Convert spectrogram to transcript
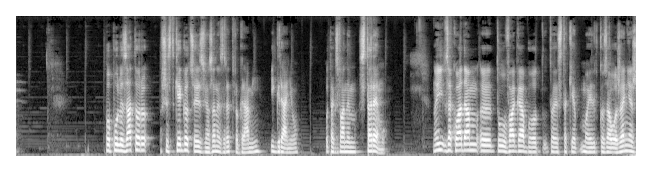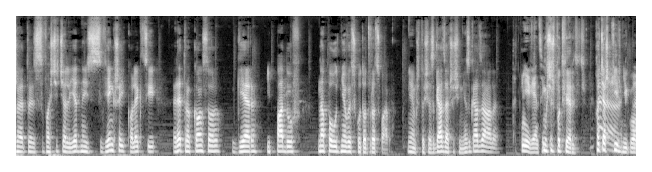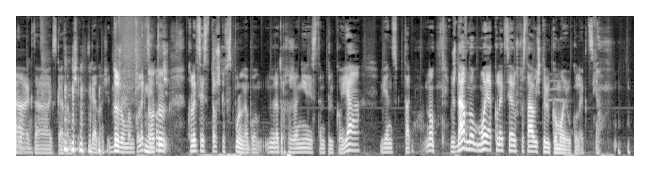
Popularyzator wszystkiego, co jest związane z retrogrami i graniu po tak zwanym staremu. No i zakładam, y, tu uwaga, bo to jest takie moje tylko założenie, że to jest właściciel jednej z większej kolekcji retro konsol, gier i padów na południowy wschód od Wrocławia. Nie wiem, czy to się zgadza, czy się nie zgadza, ale. Tak mniej więcej. Musisz potwierdzić. Chociaż tak, kiwnij głową. Tak, tak, zgadzam się, zgadzam się. Dużą mam kolekcję, No to- choć kolekcja jest troszkę wspólna, bo retroferze nie jestem tylko ja, więc tak, no, już dawno moja kolekcja już przestała być tylko moją kolekcją.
